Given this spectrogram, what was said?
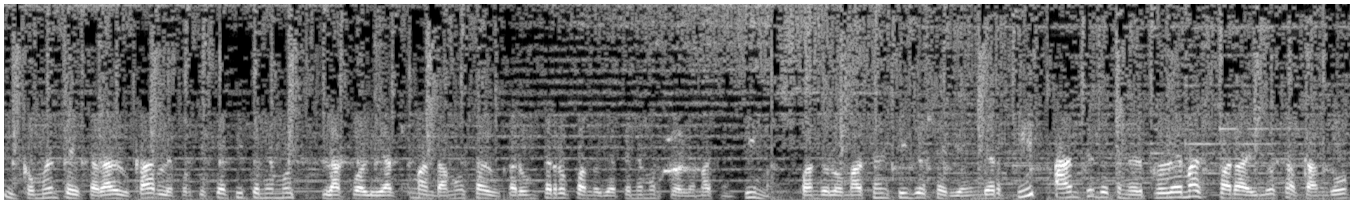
y cómo empezar a educarle, porque es que aquí tenemos la cualidad que mandamos a educar un perro cuando ya tenemos problemas encima. Cuando lo más sencillo sería invertir antes de tener problemas para irlo sacando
